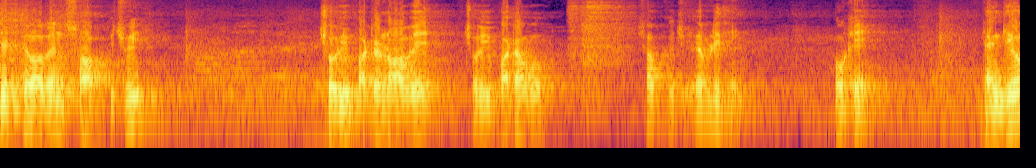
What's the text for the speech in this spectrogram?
দেখতে পাবেন সব কিছুই ছবি পাঠানো হবে, ছবি পাঠাবো। সব কিছু এভরিথিং ওকে থ্যাংক ইউ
